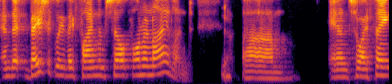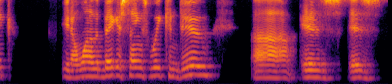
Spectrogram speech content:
and that basically they find themselves on an island yeah. um, and so i think you know one of the biggest things we can do uh, is is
